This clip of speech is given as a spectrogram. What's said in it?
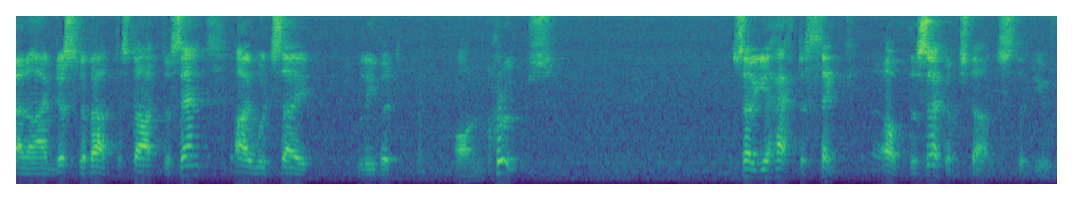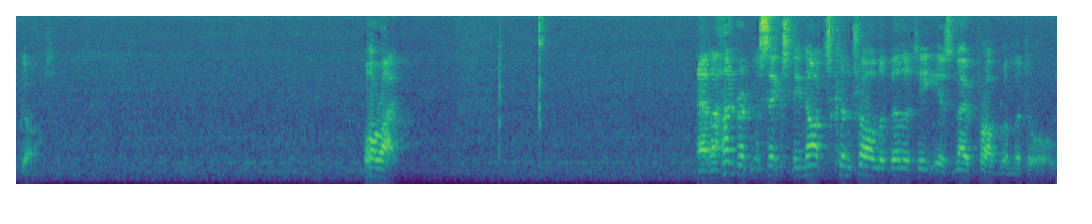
and I'm just about to start descent, I would say leave it on cruise. So you have to think of the circumstance that you've got. All right. At 160 knots, controllability is no problem at all.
